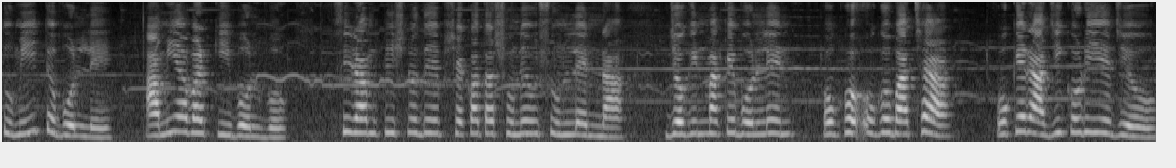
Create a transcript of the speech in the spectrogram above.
তুমিই তো বললে, আমি আবার কি বলব? শ্রীরামকৃষ্ণদেব সে কথা শুনেও শুনলেন না। যোগিনমাকে বললেন ওগো ওগো বাছা, ওকে রাজি করিয়ে যেও,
